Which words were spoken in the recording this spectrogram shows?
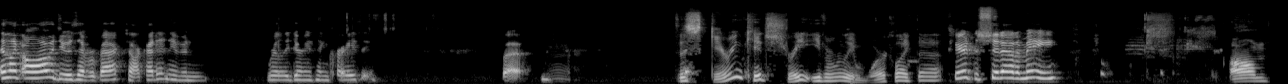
And like all I would do is ever backtalk. I didn't even really do anything crazy. But Does scaring kids straight even really work like that? scared the shit out of me. um,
